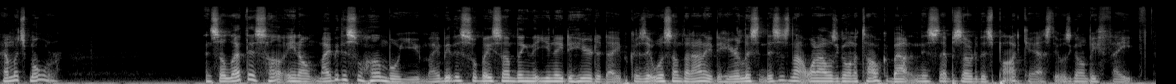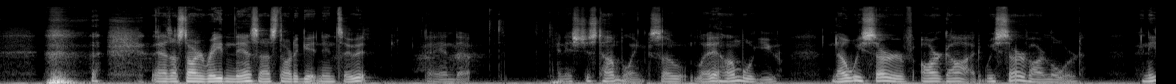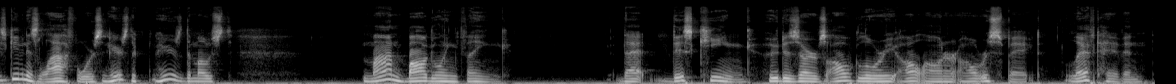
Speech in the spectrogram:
How much more? And so let this, hum, you know, maybe this will humble you. Maybe this will be something that you need to hear today because it was something I need to hear. Listen, this is not what I was going to talk about in this episode of this podcast. It was going to be faith. And as I started reading this, I started getting into it, and uh, and it's just humbling. So let it humble you. Know we serve our God. We serve our Lord, and He's given His life for us. And here's the here's the most mind-boggling thing that this king, who deserves all glory, all honor, all respect, left heaven,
